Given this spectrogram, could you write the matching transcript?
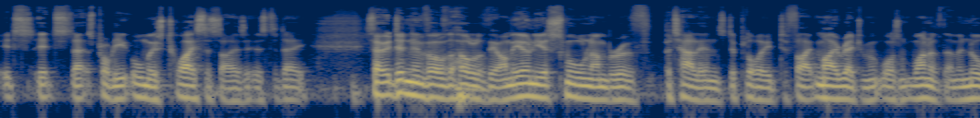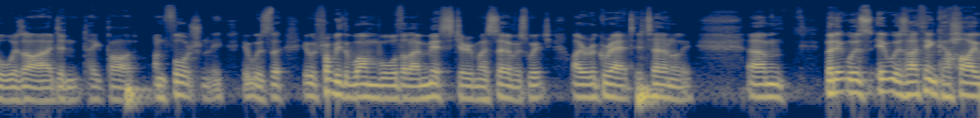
it's it's that's probably almost twice the size it is today. So it didn't involve the whole of the army. Only a small number of battalions deployed to fight. My regiment wasn't one of them, and nor was I. I didn't take part. Unfortunately, it was the it was probably the one war that I missed during my service, which I regret eternally. Um, but it was it was I think a high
